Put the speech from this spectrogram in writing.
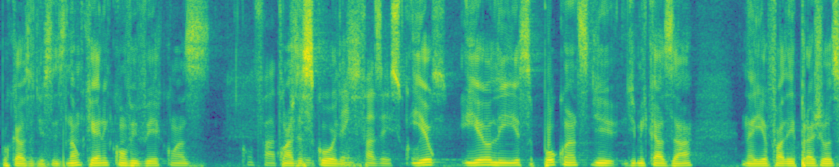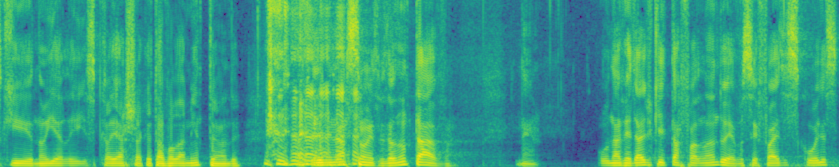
por causa disso. Eles não querem conviver com as, com, com as escolhas. Tem que fazer escolhas. E eu, e eu li isso pouco antes de, de me casar. Né, e eu falei para Josi que não ia ler isso, que ela ia achar que eu estava lamentando as eliminações, mas eu não estava. Né? Ou, na verdade, o que ele está falando é: você faz escolhas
